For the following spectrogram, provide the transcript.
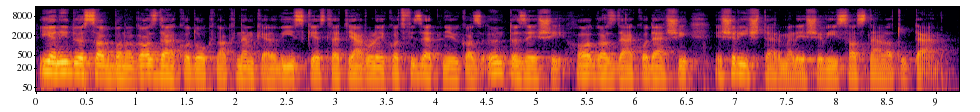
Ilyen időszakban a gazdálkodóknak nem kell vízkészletjárulékot fizetniük az öntözési, hallgazdálkodási és rizstermelési vízhasználatásra használat után.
